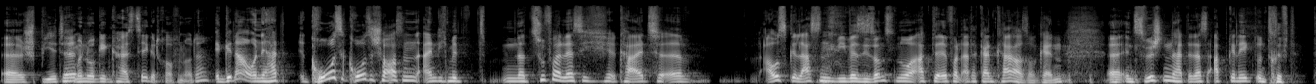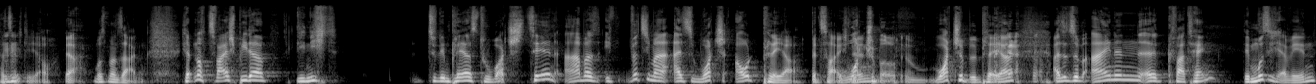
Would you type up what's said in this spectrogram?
äh, spielte. Immer nur gegen KSC getroffen, oder? Genau, und er hat große, große Chancen eigentlich mit einer Zuverlässigkeit äh, ausgelassen, wie wir sie sonst nur aktuell von Atakan Karasor kennen. Äh, inzwischen hat er das abgelegt und trifft tatsächlich auch. Ja, muss man sagen. Ich habe noch zwei Spieler, die nicht zu den Players to Watch zählen, aber ich würde sie mal als Watch-Out-Player bezeichnen. Watchable. Watchable Player. Also zum einen äh, Quateng, den muss ich erwähnen.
